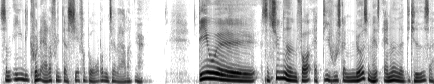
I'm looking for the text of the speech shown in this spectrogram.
som egentlig kun er der, fordi deres chef har beordret dem til at være der. Ja. Det er jo øh, sandsynligheden for, at de husker noget som helst andet, end at de kede sig.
